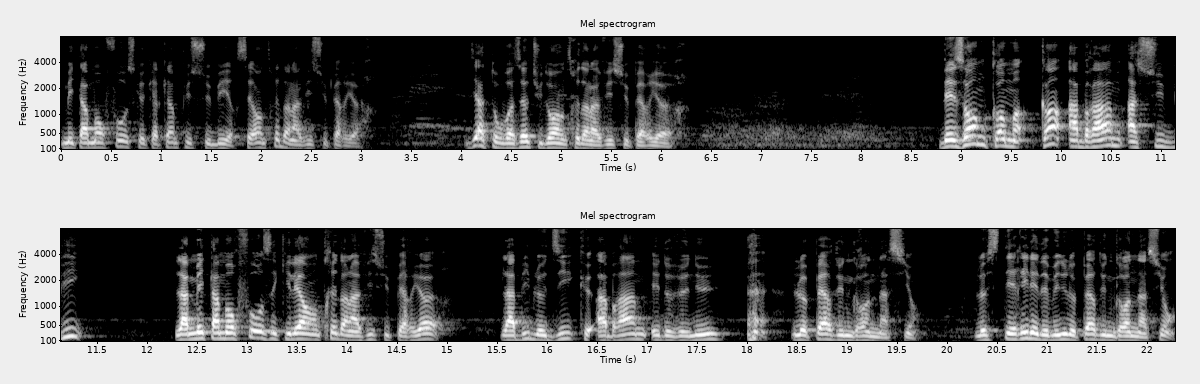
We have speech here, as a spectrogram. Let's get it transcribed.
métamorphose que quelqu'un puisse subir, c'est entrer dans la vie supérieure. Dis à ton voisin, tu dois entrer dans la vie supérieure. Des hommes comme quand Abraham a subi la métamorphose et qu'il est entré dans la vie supérieure, la Bible dit que Abraham est devenu le père d'une grande nation. Le stérile est devenu le père d'une grande nation.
